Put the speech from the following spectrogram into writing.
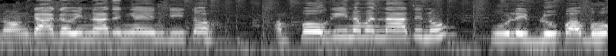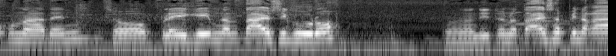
Ano ang gagawin natin ngayon dito? Ang pogi naman natin, no? Kulay blue pa buhok natin. So, play game lang tayo siguro. So, nandito na tayo sa pinaka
